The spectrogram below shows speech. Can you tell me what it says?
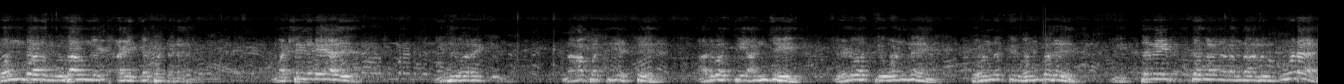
ஒன்பது முகாம்கள் அழிக்கப்பட்டன மட்டும் கிடையாது. இதுவரைக்கும் நாற்பத்தி எட்டு அறுபத்தி அஞ்சு எழுபத்தி ஒன்னு தொண்ணூத்தி ஒன்பது இத்தனை யுத்தங்கள் நடந்தாலும் கூட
